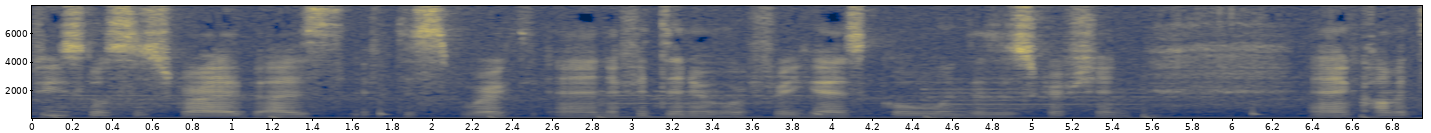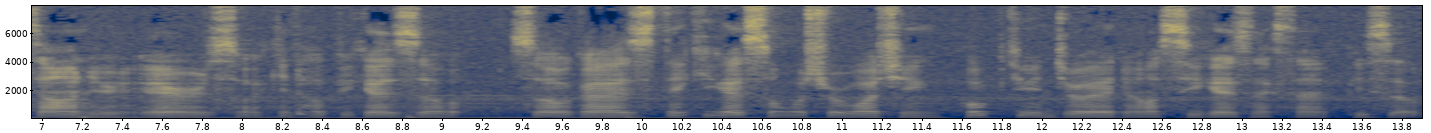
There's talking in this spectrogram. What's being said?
please go subscribe as if this worked and if it didn't work for you guys go in the description and comment down your errors so I can help you guys out. So guys thank you guys so much for watching. Hope you enjoyed and I'll see you guys next time. Peace out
